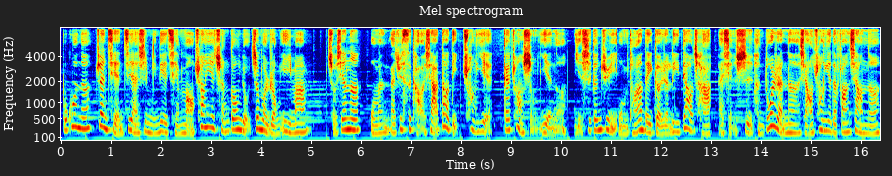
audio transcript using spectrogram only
不过呢，赚钱既然是名列前茅，创业成功有这么容易吗？首先呢，我们来去思考一下，到底创业该创什么业呢？也是根据我们同样的一个人力调查来显示，很多人呢想要创业的方向呢。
